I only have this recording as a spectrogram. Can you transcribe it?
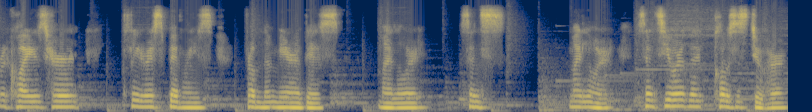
requires her clearest memories from the Mirror Abyss, my lord. Since, my lord, since you are the closest to her,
